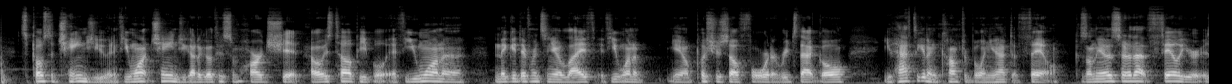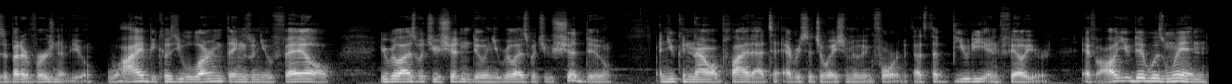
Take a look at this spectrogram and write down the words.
It's supposed to change you. And if you want change, you got to go through some hard shit. I always tell people if you want to make a difference in your life, if you want to, you know, push yourself forward or reach that goal, you have to get uncomfortable and you have to fail. Because on the other side of that failure is a better version of you. Why? Because you learn things when you fail. You realize what you shouldn't do and you realize what you should do. And you can now apply that to every situation moving forward. That's the beauty in failure. If all you did was win,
